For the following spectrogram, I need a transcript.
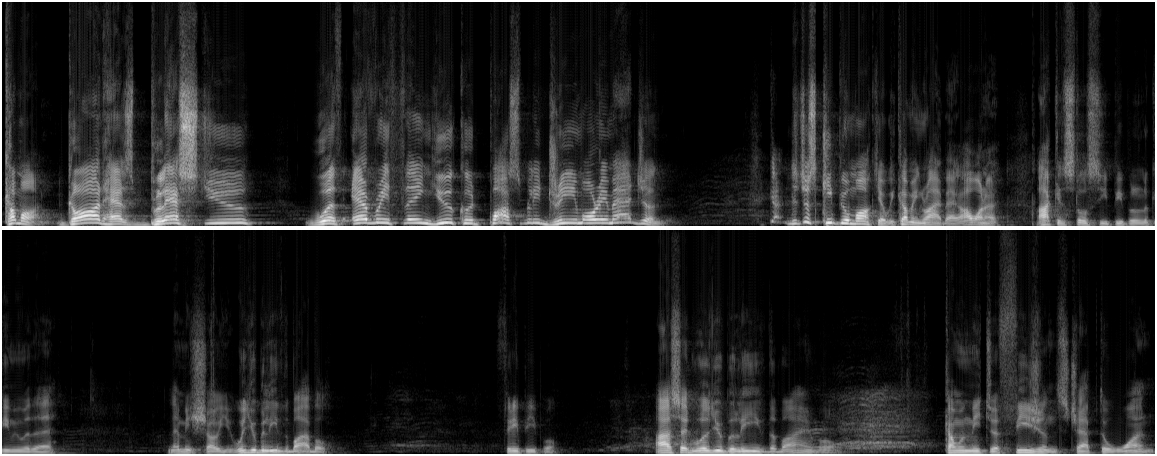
Come on. God has blessed you with everything you could possibly dream or imagine. Just keep your mark here. We're coming right back. I want to, I can still see people looking at me with a, let me show you. Will you believe the Bible? Three people. I said, Will you believe the Bible? Come with me to Ephesians chapter 1,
